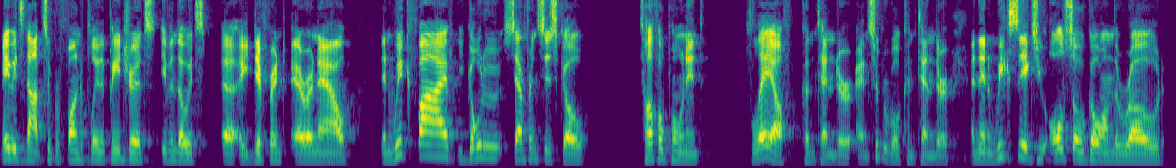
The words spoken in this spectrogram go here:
maybe it's not super fun to play the Patriots, even though it's a, a different era now. Then week five, you go to San Francisco, tough opponent, playoff contender, and Super Bowl contender. And then week six, you also go on the road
